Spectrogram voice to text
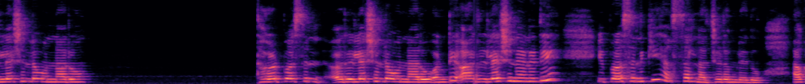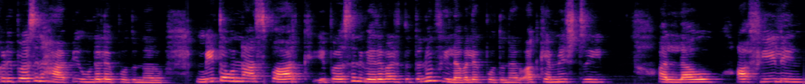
రిలేషన్లో ఉన్నారు. థర్డ్ పర్సన్ రిలేషన్లో ఉన్నారు అంటే ఆ రిలేషన్ అనేది ఈ పర్సన్కి అస్సలు నచ్చడం లేదు. అక్కడ ఈ పర్సన్ హ్యాపీ ఉండలేకపోతున్నారు. మీతో ఉన్న ఆ స్పార్క్ ఈ పర్సన్ వేరే వారితో తను ఫీల్ అవ్వలేకపోతున్నారు. ఆ కెమిస్ట్రీ ఆ లవ్ ఆ ఫీలింగ్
